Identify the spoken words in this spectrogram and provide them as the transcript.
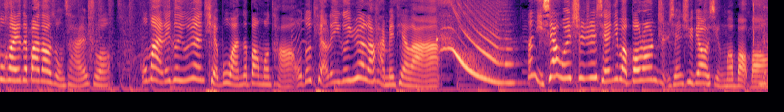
腹黑的霸道总裁说：“我买了一个永远舔不完的棒棒糖，我都舔了一个月了，还没舔完。那你下回吃之前，你把包装纸先去掉行吗，宝宝？”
